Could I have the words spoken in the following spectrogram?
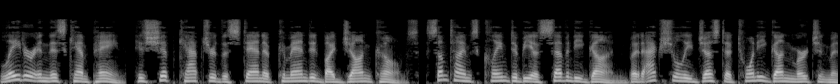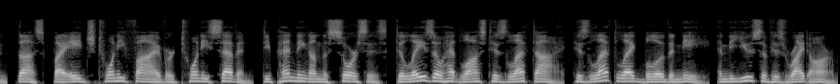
Later in this campaign, his ship captured the Stanhope commanded by John Combs, sometimes claimed to be a 70-gun but actually just a 20-gun merchantman, thus, by age 25 or 27, depending on the sources, de Lezo had lost his left eye, his left leg below the knee, and the use of his right arm.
